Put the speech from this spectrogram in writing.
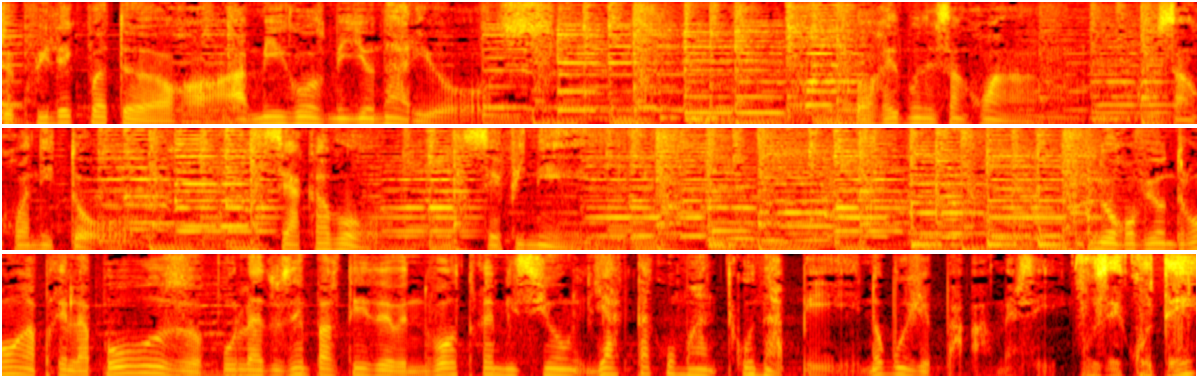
Depuis l'Équateur, amigos millonarios. Rythme de San Juan, San Juanito. Se acabó, c'est fini. Nous reviendrons après la pause pour la deuxième partie de votre émission Yakta Kuman- Kunapi. Ne bougez pas, merci. Vous écoutez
